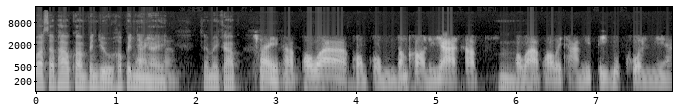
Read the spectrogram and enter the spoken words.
ว่าสภาพความเป็นอยู่เขาเป็นยังไง ใช่ไหมครับ ใช่ครับ เพราะว่าของผมต้องขออนุญาตครับ เพราะว่าพอไปถามนิติบุคคลเนี่ย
